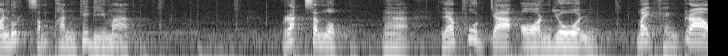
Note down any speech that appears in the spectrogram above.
มนุษยสัมพันธ์ที่ดีมาก รักสงบนะฮะแล้วพูดจาอ่อนโยน ไม่แข็งกร้าว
